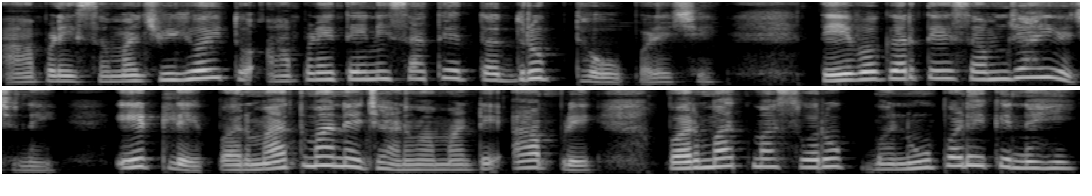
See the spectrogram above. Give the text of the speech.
આપણે સમજવી હોય તો આપણે તેની સાથે તદ્રુપ થવું પડે છે. તે વગર તે સમજાય જ નહીં. એટલે પરમાત્માને જાણવા માટે આપણે પરમાત્મા સ્વરૂપ બનવું પડે કે નહીં?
